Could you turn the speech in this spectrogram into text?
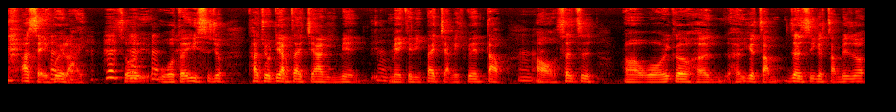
啊，谁会来？所以我的意思就，他就晾在家里面，每个礼拜讲一篇道，哦，甚至啊，我一个很很一个长认识一个长辈说，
